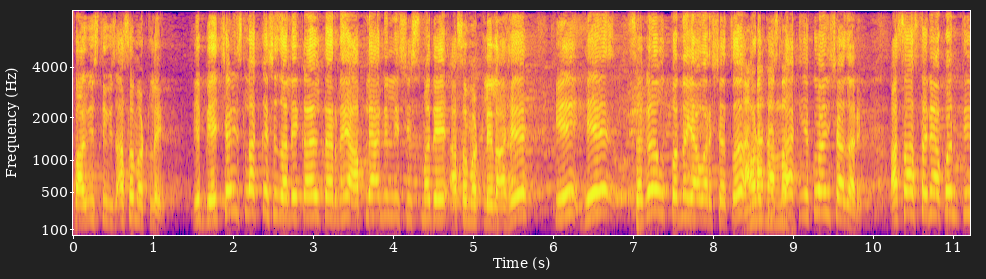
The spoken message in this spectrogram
बावीस तेवीस असं म्हटलंय. हे बेचाळीस लाख कसे झाले कळेल तर नाही. आपल्या अनालिसिसमध्ये असं म्हटलेलं आहे की हे सगळं उत्पन्न या वर्षाचं अडतीस. लाख एकोणऐंशी हजार आहे. असं असताना आपण ती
